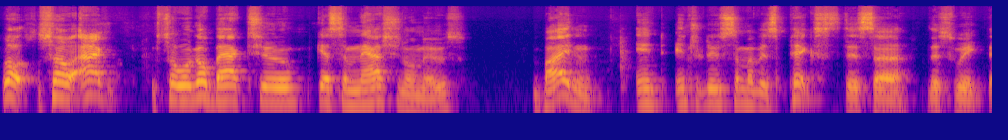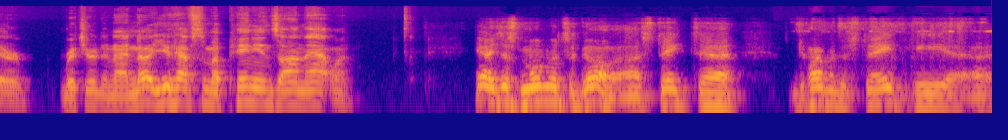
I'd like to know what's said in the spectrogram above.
Well, so I, so we'll go back to get some national news. Biden in, introduced some of his picks this uh this week there, Richard, and I know you have some opinions on that one. Yeah, just moments ago, uh, State uh, Department of State he uh,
